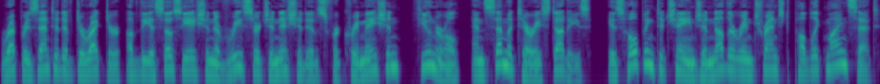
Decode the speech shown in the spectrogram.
representative director of the Association of Research Initiatives for Cremation, Funeral, and Cemetery Studies, is hoping to change another entrenched public mindset.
